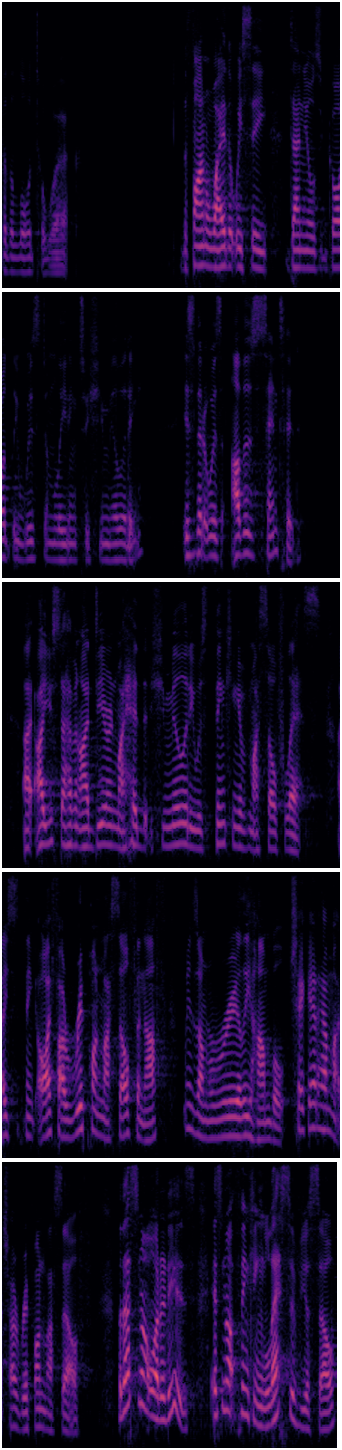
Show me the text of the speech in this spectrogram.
for the Lord to work. The final way that we see Daniel's godly wisdom leading to humility is that it was others centered. I, I, used to have an idea in my head that humility was thinking of myself less. I used to think, oh, if I rip on myself enough, it means I'm really humble. Check out how much I rip on myself. But that's not what it is. It's not thinking less of yourself,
